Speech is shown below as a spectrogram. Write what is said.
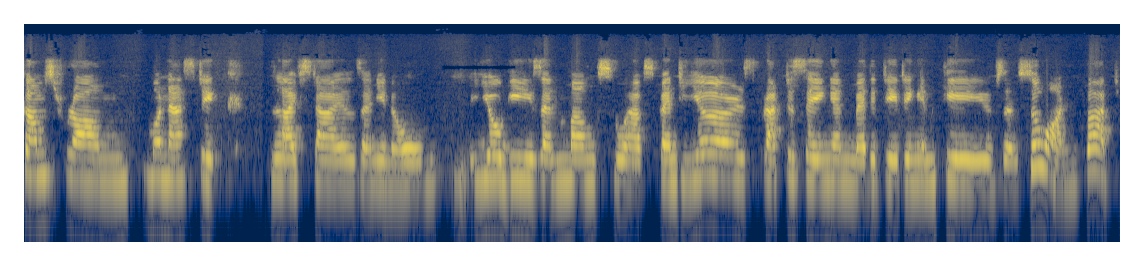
comes from monastic lifestyles and you know yogis and monks who have spent years practicing and meditating in caves and so on. But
